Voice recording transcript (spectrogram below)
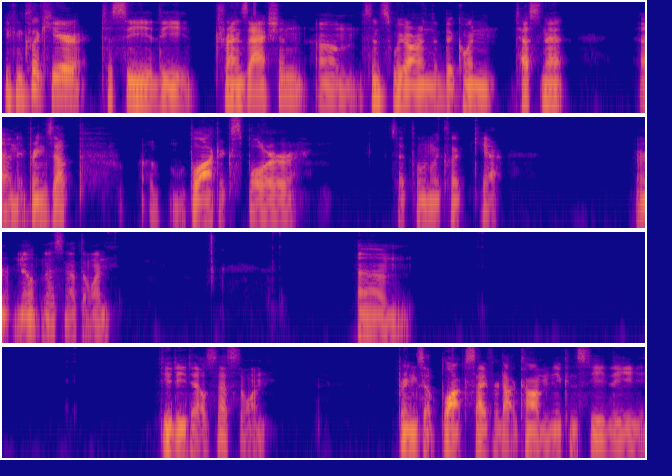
you can click here to see the transaction. Um, since we are in the Bitcoin testnet, um, it brings up a block explorer. Is that the one we click? Yeah. Or, nope, that's not the one. Um, view details, that's the one. Brings up blockcypher.com and you can see the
